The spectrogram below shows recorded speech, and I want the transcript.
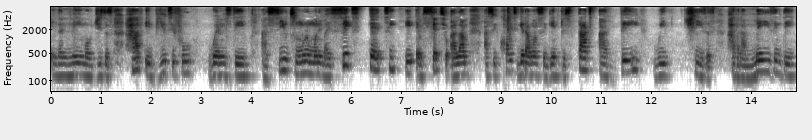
in the name of Jesus. Have a beautiful Wednesday and see you tomorrow morning by 6 30 a.m. Set your alarm as we come together once again to start our day with Jesus. Have an amazing day.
